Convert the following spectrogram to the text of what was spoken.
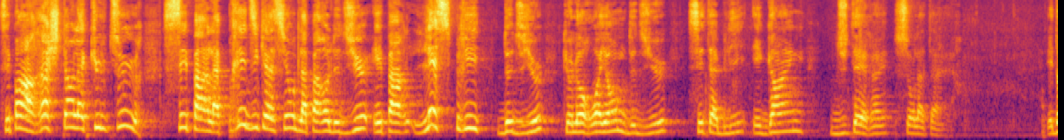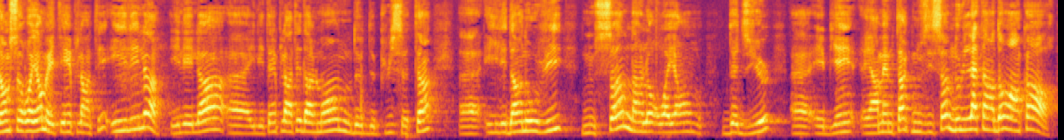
C'est pas en rachetant la culture, c'est par la prédication de la parole de Dieu et par l'Esprit de Dieu que le royaume de Dieu s'établit et gagne du terrain sur la terre. Et donc ce royaume a été implanté et il est là. Il est là, euh, il est implanté dans le monde depuis ce temps euh, et il est dans nos vies. Nous sommes dans le royaume de Dieu. Euh, et bien, et en même temps que nous y sommes, nous l'attendons encore.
